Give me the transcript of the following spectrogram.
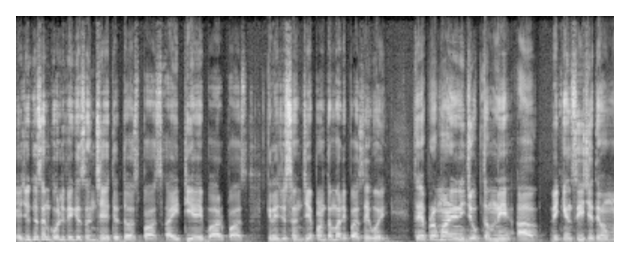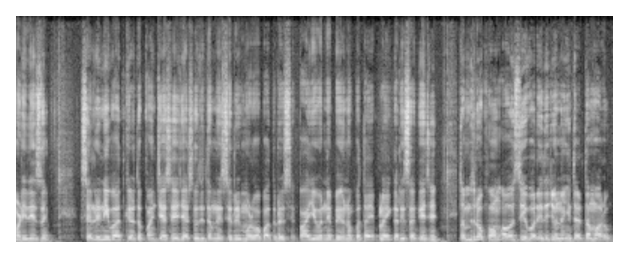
એજ્યુકેશન ક્વોલિફિકેશન છે તે દસ પાસ આઈટીઆઈ બાર પાસ ગ્રેજ્યુએશન જે પણ તમારી પાસે હોય, તે પ્રમાણેની જોબ તમને આ વેકેન્સી છે તેમાં મળી રહેશે. સેલરીની વાત કરીએ તો પંચ્યાસી હજાર સુધી તમને સેલરી મળવાપાત્ર રહેશે. ભાઈઓ અને બહેનો બધા એપ્લાય કરી શકે છે. તો મિત્રો ફોર્મ અવશ્ય ભરી દેજો, નહીંતર તમારો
